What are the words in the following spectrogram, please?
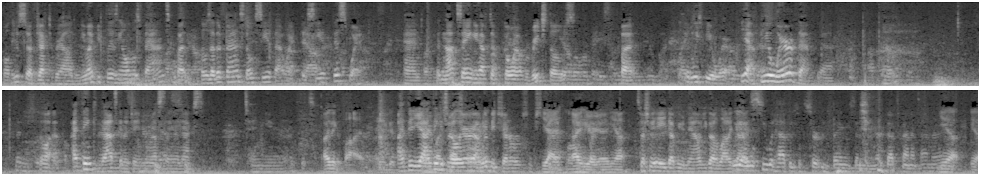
well, here's objective reality. You might be pleasing all those fans, but those other fans don't see it that way. They see it this way. And I'm not saying you have to go out and reach those, but like, At least be aware. yeah, be aware of them. Yeah. So I, I think that's going to change in wrestling in the next ten years. I think five. I think it's I think yeah, I very think much it's earlier. I'm going to be generous. and just be Yeah, like, I hear but you. Yeah. Especially with AEW now, you got a lot of Well, yeah, we'll guys. see what happens with certain things and like that span of time, right? Yeah, yeah.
